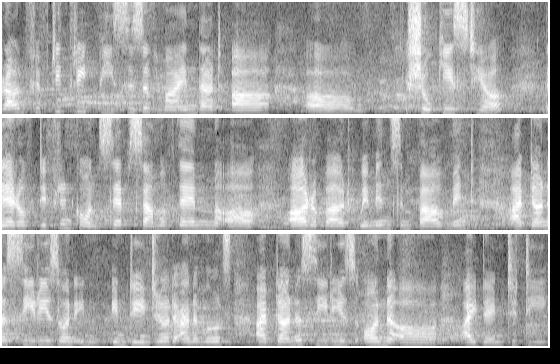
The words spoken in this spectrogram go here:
around 53 pieces of mine that are um, showcased here. They're of different concepts. Some of them uh, are about women's empowerment. I've done a series on in- endangered animals. I've done a series on uh, identity.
